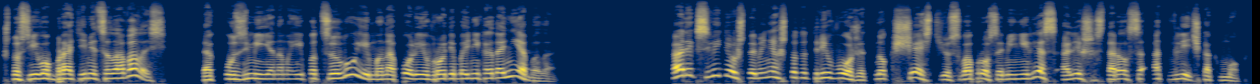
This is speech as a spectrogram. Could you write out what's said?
Что с его братьями целовалась? Так у змея на мои поцелуи монополии вроде бы никогда не было. Алекс видел, что меня что-то тревожит, но, к счастью, с вопросами не лез, а лишь старался отвлечь как мог.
